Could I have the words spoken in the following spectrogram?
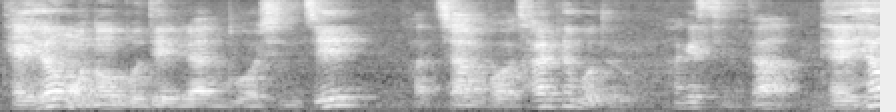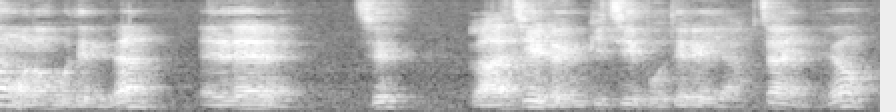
대형 언어 모델이란 무엇인지 같이 한번 살펴보도록 하겠습니다. 대형 언어 모델이란 LLM, 즉 라지 랭귀지 모델의 약자인데요.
